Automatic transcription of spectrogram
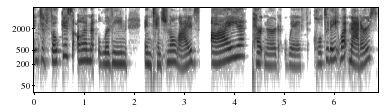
and to focus on living intentional lives, I partnered with Cultivate What Matters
